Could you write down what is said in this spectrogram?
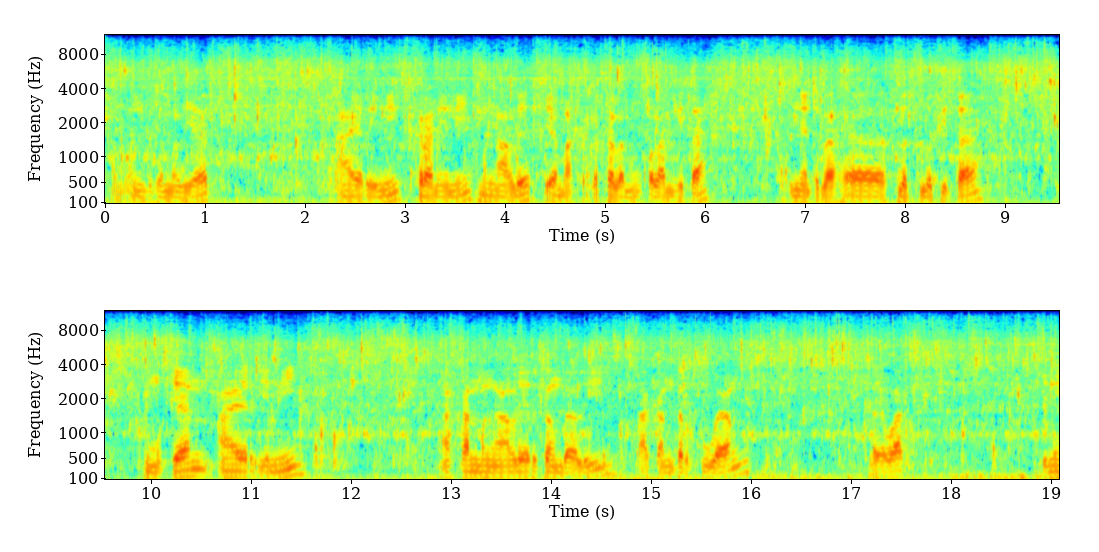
teman-teman bisa melihat air ini keran ini mengalir dia masuk ke dalam kolam kita. Ini adalah eh, belut-belut uh, kita. Kemudian air ini akan mengalir kembali akan terbuang lewat ini.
